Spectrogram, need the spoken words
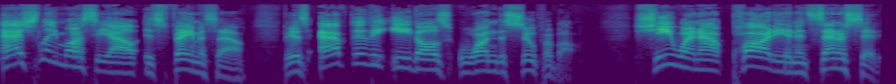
Ashley Marcial is famous, Al, because after the Eagles won the Super Bowl, she went out partying in Center City.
